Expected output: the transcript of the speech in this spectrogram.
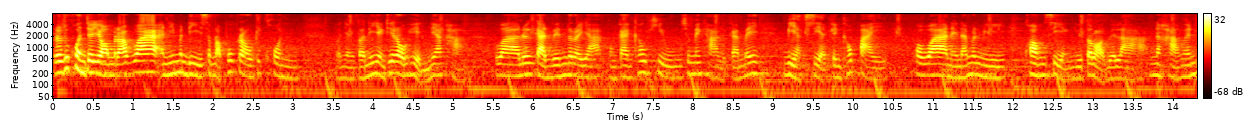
เราทุกคนจะยอมรับว่าอันนี้มันดีสำหรับพวกเราทุกคนเหมือนอย่างตอนนี้อย่างที่เราเห็นเนี่ยค่ะ ว่าเรื่องการเว้นระยะของการเข้าคิวใช่ไหมคะ หรือการไม่เบียดเสียดกันเข้าไป เพราะว่าในนั้นมันมีความเสี่ยงอยู่ตลอดเวลานะคะ เพราะฉะนั้น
